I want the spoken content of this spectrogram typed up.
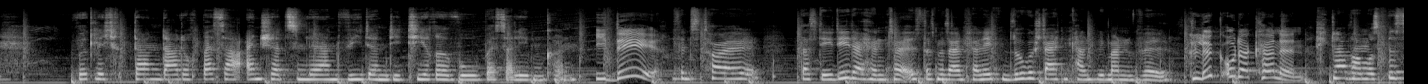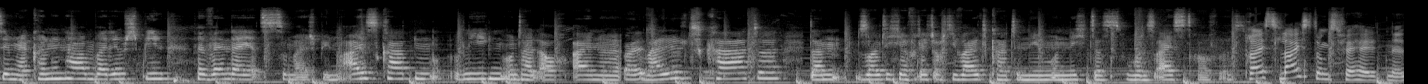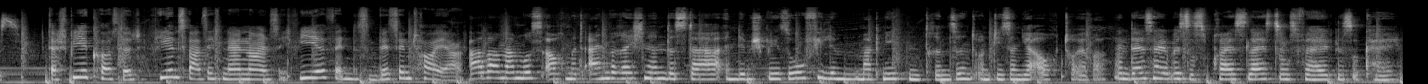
wirklich dann dadurch besser einschätzen lernt, wie denn die Tiere wo besser leben können. Idee. Ich finde es toll, dass die Idee dahinter ist, dass man seinen Planeten so gestalten kann, wie man will. Glück oder Können. Ich glaube, man muss ein bisschen mehr Können haben bei dem Spiel, weil wenn da jetzt zum Beispiel nur Eiskarten liegen und halt auch eine Wald. Waldkarte, dann sollte ich ja vielleicht auch die Waldkarte nehmen und nicht das, wo das Eis drauf ist. Preis-Leistungs-Verhältnis. Das Spiel kostet 24,99. Wir finden es ein bisschen teuer. Aber man muss auch mit einberechnen, dass da in dem Spiel so viele Magneten drin sind und die sind ja auch teurer. Und deshalb ist das Preis-Leistungs-Verhältnis okay.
